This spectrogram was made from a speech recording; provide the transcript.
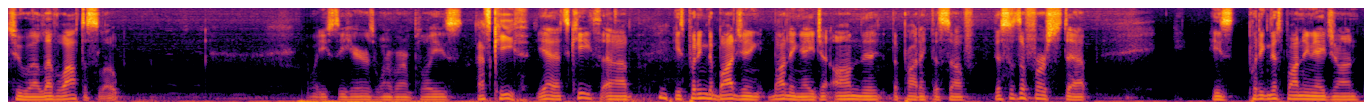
to uh, level out the slope. And what you see here is one of our employees. that's Keith. Yeah, that's Keith. Uh, he's putting the bonding bonding agent on the the product itself. This is the first step. He's putting this bonding agent on,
